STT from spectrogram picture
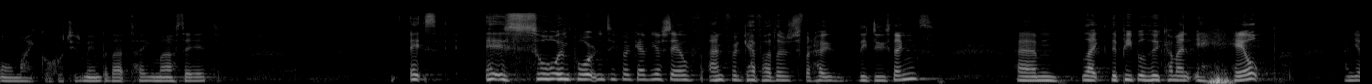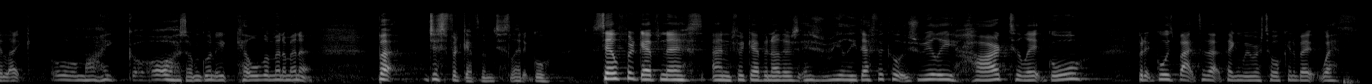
oh my God, you remember that time I said? It's, it is so important to forgive yourself and forgive others for how they do things. Um, like the people who come in to help, and you're like, oh my God, I'm going to kill them in a minute. But just forgive them, just let it go. Self forgiveness and forgiving others is really difficult. It's really hard to let go. But it goes back to that thing we were talking about with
